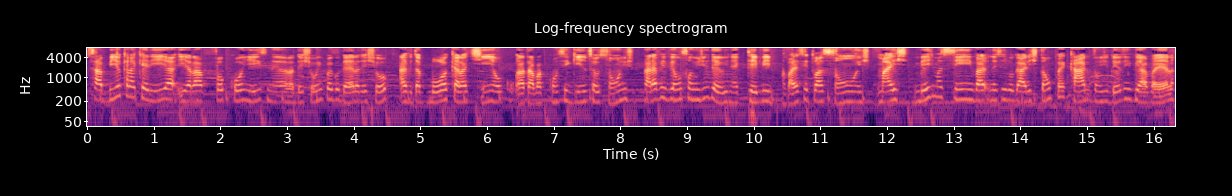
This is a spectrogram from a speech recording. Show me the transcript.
sabia o que ela queria e ela focou nisso, né? Ela deixou o emprego dela, deixou a vida boa que ela tinha, ela estava conseguindo seus sonhos para viver um sonho de Deus, né? Teve várias situações, mas mesmo assim, nesses lugares tão precários onde Deus enviava ela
